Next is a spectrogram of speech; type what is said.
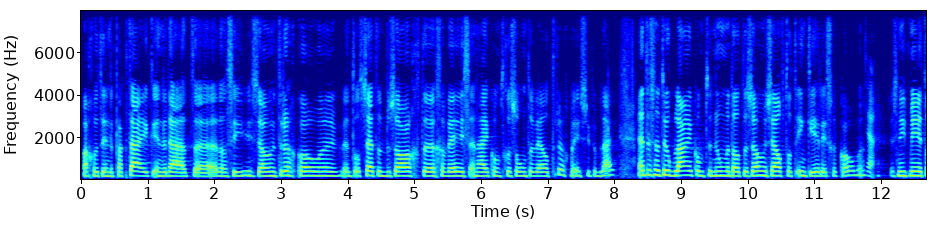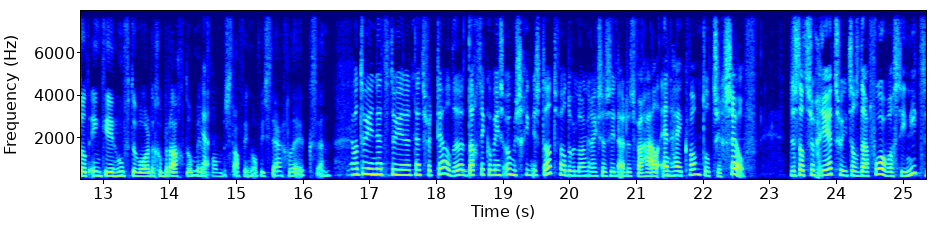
Maar goed, in de praktijk inderdaad, uh, dan zie je zoon terugkomen. Je bent ontzettend bezorgd uh, geweest en hij komt gezond en wel terug. Ben je super blij. En het is natuurlijk belangrijk om te noemen dat de zoon zelf tot inkeer is gekomen. Ja. Dus niet meer tot inkeer hoeft te worden gebracht door middel ja. van bestraffing of iets dergelijks. En, ja, want toen je, net, toen je het net vertelde, dacht ik opeens, oh misschien is dat wel de belangrijkste zin uit het verhaal. En hij kwam tot zichzelf. Dus dat suggereert zoiets als daarvoor was hij niet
